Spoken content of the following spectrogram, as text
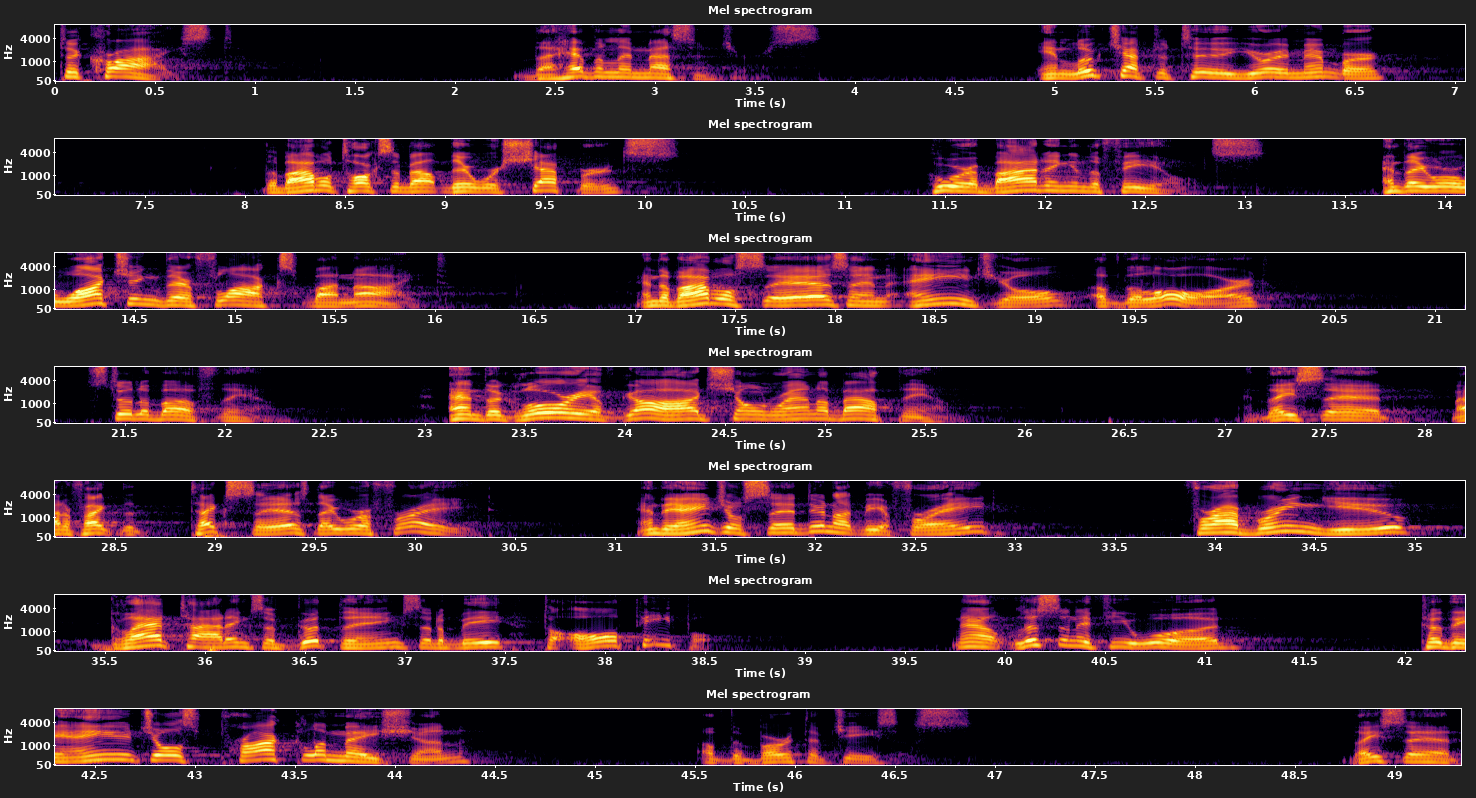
to Christ, the heavenly messengers. In Luke chapter 2, you remember the Bible talks about there were shepherds who were abiding in the fields, and they were watching their flocks by night. And the Bible says, an angel of the Lord stood above them, and the glory of God shone round about them. And they said, matter of fact, the text says they were afraid. And the angel said, Do not be afraid, for I bring you glad tidings of good things that'll be to all people. Now, listen, if you would, to the angel's proclamation of the birth of Jesus. They said,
